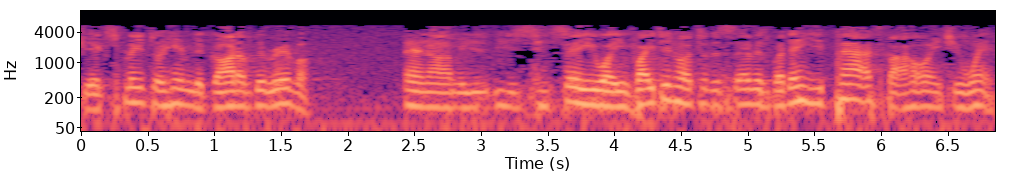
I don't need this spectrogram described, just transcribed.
she explained to him the God of the river. And um, he, he, said he was inviting her to the service, but then he passed by her and she went.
